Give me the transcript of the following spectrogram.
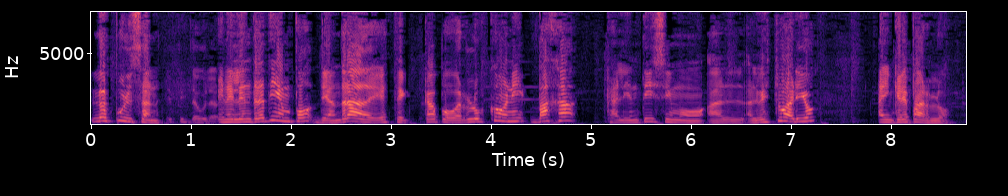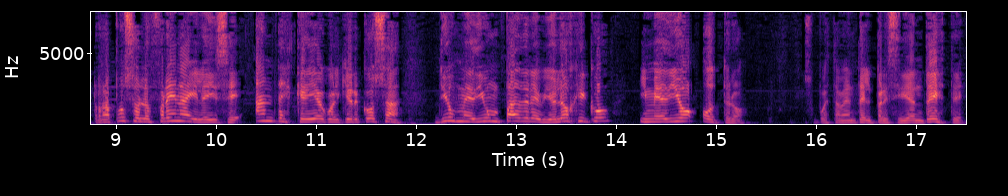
lo expulsan. Espectacular. En el entretiempo de Andrade, este capo Berlusconi, baja calientísimo al, al vestuario a increparlo. Raposo lo frena y le dice, antes que diga cualquier cosa, Dios me dio un padre biológico y me dio otro. Supuestamente el presidente este.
